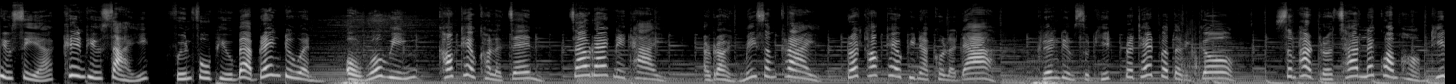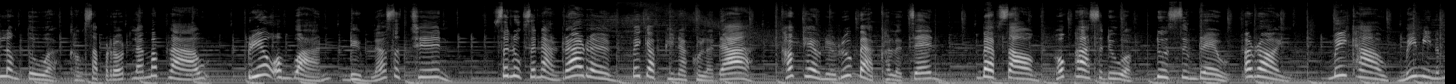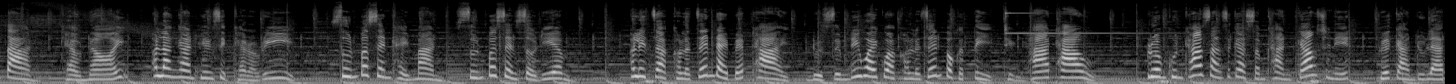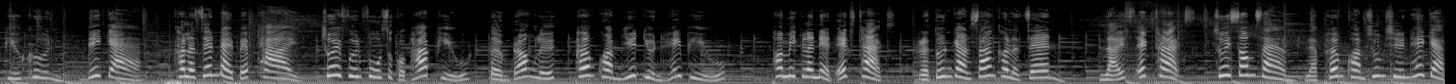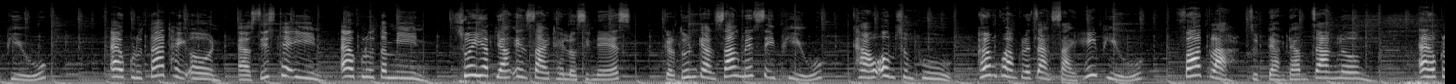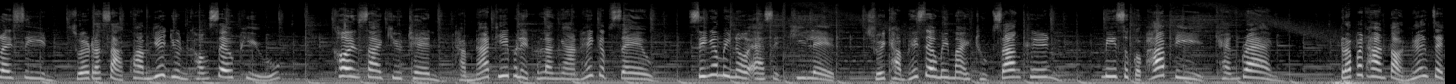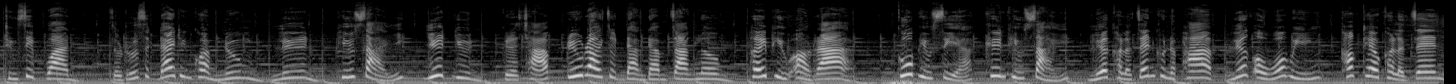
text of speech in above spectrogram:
ผิวเสียคืนผิวใส ฟื้นฟูผิวแบบเร่งด่วนโอเวอร์วิงค็อกเทลคอลลาเจน เจ้าแรกในไทย อร่อยไม่ซ้ำใครรสค็อกเทลพินาโคลาดา เครื่องดื่มสุดฮิตประเทศปาร์ตริโก สัมผัสรสชาติและความหอมที่ลงตัวของสับปะรดและมะพร้าว เปรี้ยวอมหวาน ดื่มแล้วสดชื่น สนุกสนานร่าเริงไปกับพินาโคลาดาค็อกเทลในรูปแบบคอลลาเจน แบบซอง พกพาสะดวก ดูดซึมเร็ว อร่อย ไม่คาว ไม่มีน้ำตาล แคลน้อย พลังงานเพียง 10 แคลอรี่ 0%ไขมัน 0%โซเดียม ผลิตจากคอลลาเจนไดเปปไทด์ดูดซึมได้ไวกว่าคอลลาเจนปกติถึง 5 เท่า รวมคุณค่าสารสกัดสำคัญ 9 ชนิด เพื่อการดูแลผิวคุณ ได้แก่ คอลลาเจนไดเปปไทด์ช่วยฟื้นฟูสุขภาพผิว เติมร่องลึก เพิ่มความยืดหยุ่นให้ผิว พอมีกระเนตเอ็กซ์แทกกระตุ้นการสร้างคอลลาเจนไลซ์เอ็กซ์แทกช่วยซ่อมแซม และเพิ่มความชุ่มชื้นให้แก่ผิว แอลกลูตาไทโอนแอลซิสเทอีน แอลกลูตามีน ช่วยยับยั้งเอนไซม์ไทโลซินเนส กระตุ้นการสร้างเม็ดสีผิว ขาวอมชมพู เพิ่มความกระจ่างใสให้ผิว ฝ้ากระจุดด่างดำจางลง แอลไกลซีน ช่วยรักษาความยืดหยุ่นของเซลล์ผิว โคเอนไซม์ Q10 ทำหน้าที่ผลิตพลังงานให้กับเซลล์ ซิงอะมิโนแอซิดคีเลตช่วยทำให้เซลล์ใหม่ๆ ถูกสร้างขึ้น มีสุขภาพดี แข็งแรง รับประทานต่อเนื่อง 7-10 วัน จะรู้สึกได้ถึงความนุ่ม ลื่น ผิวใส ยืดหยุ่น กระชับ ริ้วรอยจุดด่างดำจางลง เผยผิวออร่า กู้ผิวเสีย คืนผิวใส เลือกคอลลาเจนคุณภาพ เลือกโอเวอร์วิงค็อกเทลคอลลาเจน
